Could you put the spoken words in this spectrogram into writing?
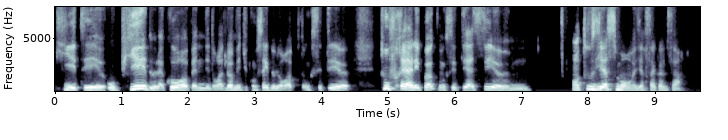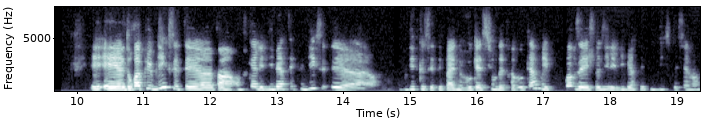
qui était au pied de la Cour européenne des droits de l'homme et du Conseil de l'Europe. Donc, c'était tout frais à l'époque. Donc, c'était assez enthousiasmant, on va dire ça comme ça. Et, droit public, c'était, euh, enfin, en tout cas, les libertés publiques, c'était. Euh, vous dites que c'était pas une vocation d'être avocat, mais pourquoi vous avez choisi les libertés publiques spécialement?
